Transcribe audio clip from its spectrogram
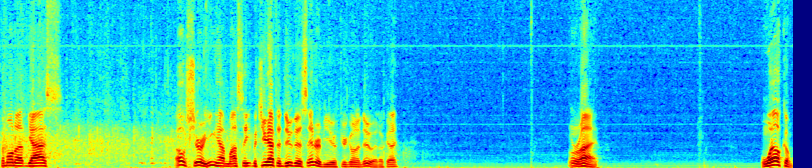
Come on up, guys. Oh, sure, you can have my seat, but you have to do this interview if you're going to do it, okay? All right. Welcome.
